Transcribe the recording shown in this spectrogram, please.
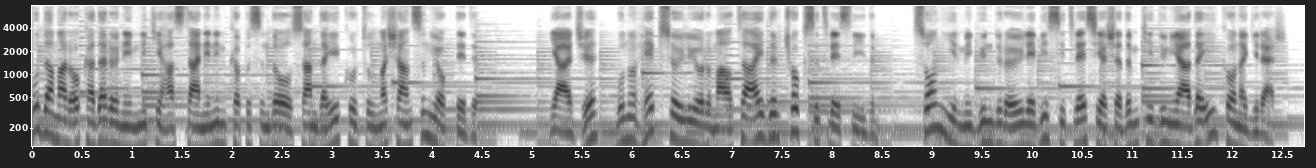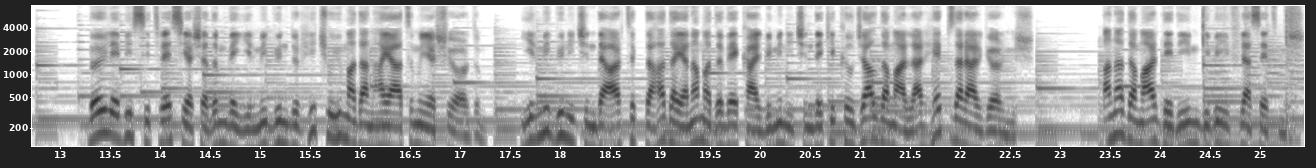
bu damar o kadar önemli ki hastanenin kapısında olsan dahi kurtulma şansın yok dedi. Yağcı, bunu hep söylüyorum 6 aydır çok stresliydim. Son 20 gündür öyle bir stres yaşadım ki dünyada ilk ona girer. Böyle bir stres yaşadım ve 20 gündür hiç uyumadan hayatımı yaşıyordum. 20 gün içinde artık daha dayanamadı ve kalbimin içindeki kılcal damarlar hep zarar görmüş. Ana damar dediğim gibi iflas etmiş.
